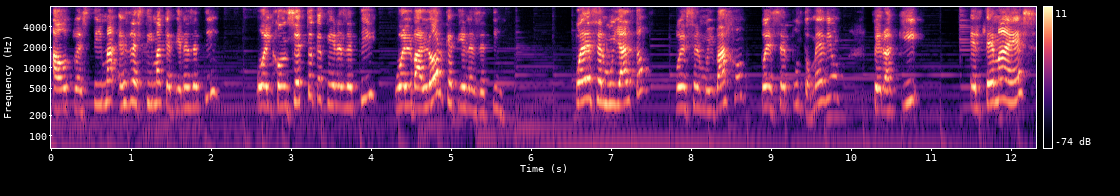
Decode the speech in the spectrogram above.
autoestima es la estima que tienes de ti. o el concepto que tienes de ti o el valor que tienes de ti. Puede ser muy alto, puede ser muy bajo, puede ser punto medio, pero aquí el tema es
